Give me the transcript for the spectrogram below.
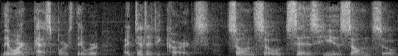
They weren't passports, they were identity cards. So and so says he is so and so.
